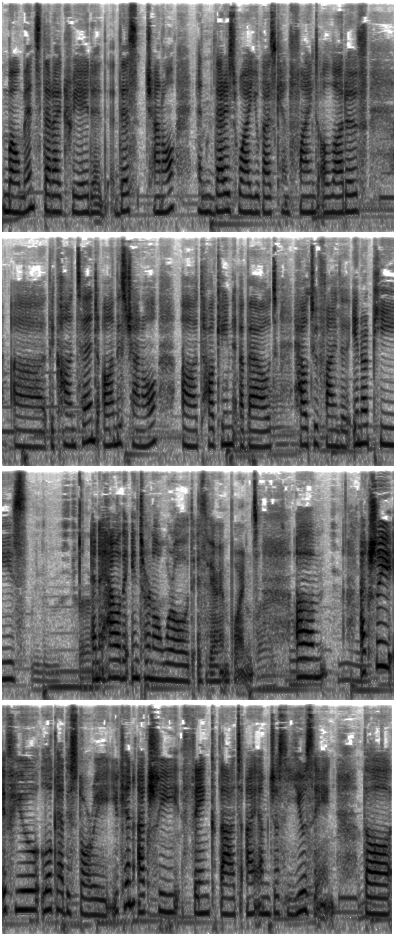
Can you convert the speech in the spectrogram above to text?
moments that i created this channel and that is why you guys can find a lot of uh, the content on this channel uh, talking about how to find the inner peace and how the internal world is very important. Um, actually, if you look at the story, you can actually think that I am just using the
